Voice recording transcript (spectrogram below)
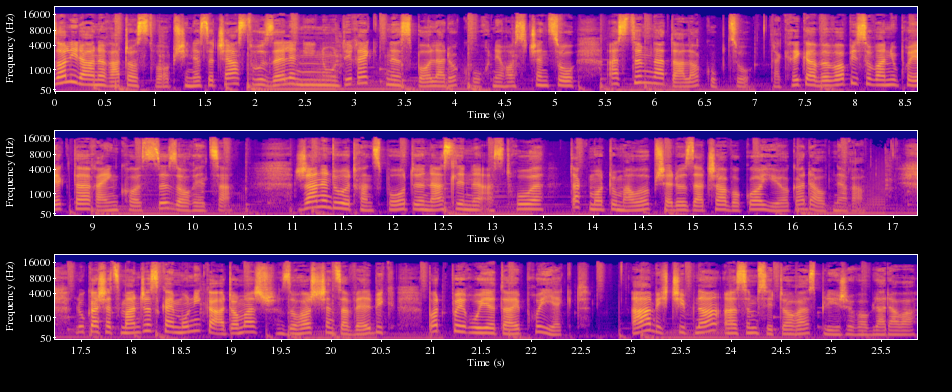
Solidarne ratostwo přinese čerstvu zeleninu direktne z pola do kuchne hostčencov a z tym nadala kupcu. Tak rika w opisowaniu projekta Reinkost ze Zorilca. Żane duże transporty, nasledne astroje, tak moto mało przedozacza wokół Jörga Daubnera. Lukaszec Manczewska Monika a Tomasz z Hoszczęca Welbik taj projekt. A bych čipna, a sem si to raz bliže obladała.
